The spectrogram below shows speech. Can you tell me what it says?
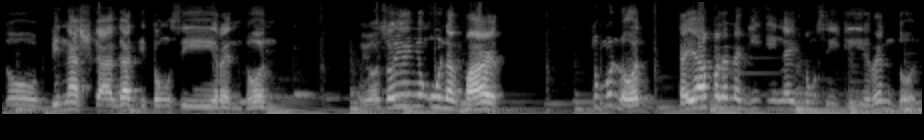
So, binash kaagad itong si Rendon. So, yun. So, yun yung unang part. Sumunod, kaya pala nag-iingay itong si Rendon,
